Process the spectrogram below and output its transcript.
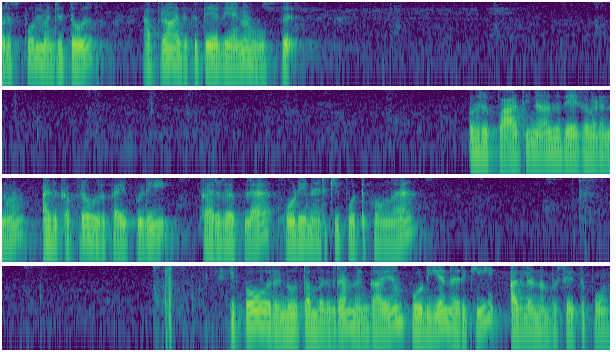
ஒரு ஸ்பூன் மஞ்சத்தூள் அப்புறம் அதுக்கு தேவையான உப்பு. ஒரு பாதினாவது வேக விடணும். அதுக்கப்புறம் ஒரு கைப்பிடி கருவேப்பிலை பொடி நறுக்கி போட்டுக்கோங்க. இப்போது ஒரு நூற்றம்பது கிராம் வெங்காயம் பொடியை நறுக்கி அதில் நம்ம சேர்த்துப்போம்.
